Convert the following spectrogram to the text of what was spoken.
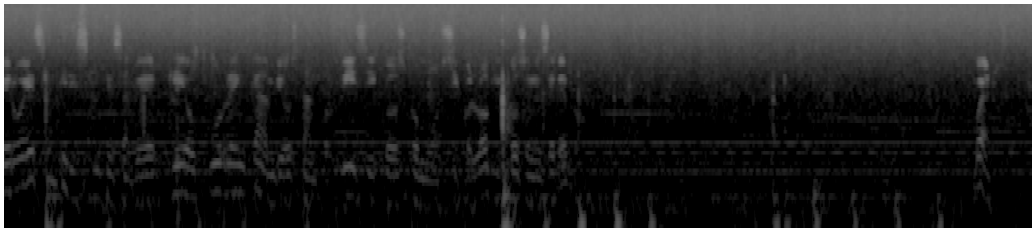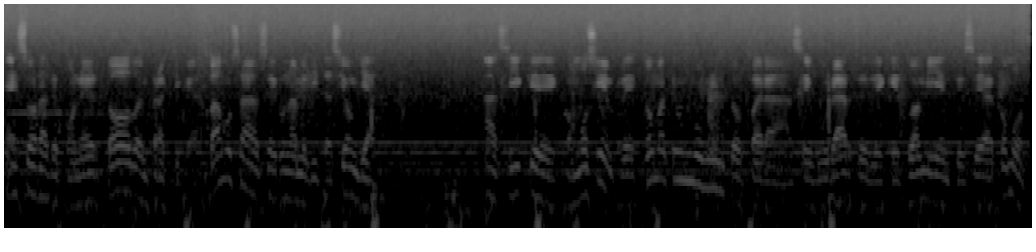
Pero es interesante saber qué ocurren cambios tanto físicos como psicológicos en el cerebro. Bueno, es hora de poner todo en práctica. Vamos a hacer una meditación guiada. Así que, como siempre, tómate un momento para asegurarte de que tu ambiente sea cómodo.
